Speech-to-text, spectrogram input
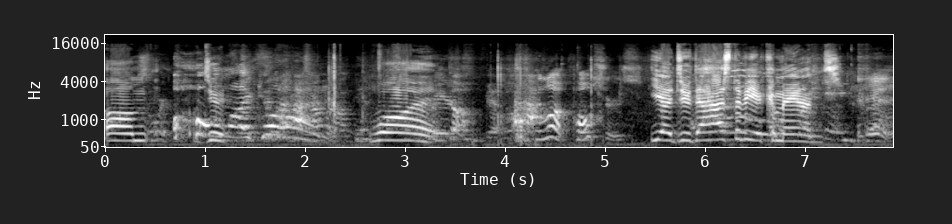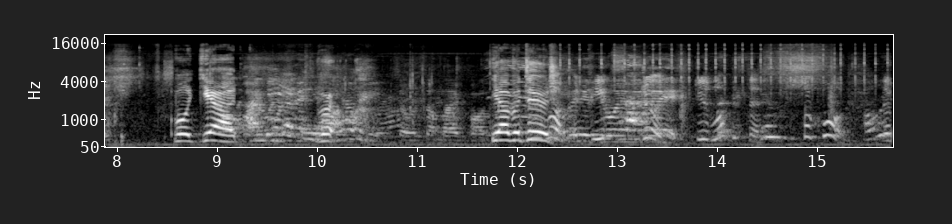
um, dude, Oh my god! what? Hey, look, posters. Yeah, dude, that has to be a command. It is. Well, yeah. we're- somebody pause. Yeah, but dude, Look, What you Pete, dude, dude, look at this. It's so cool. The,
